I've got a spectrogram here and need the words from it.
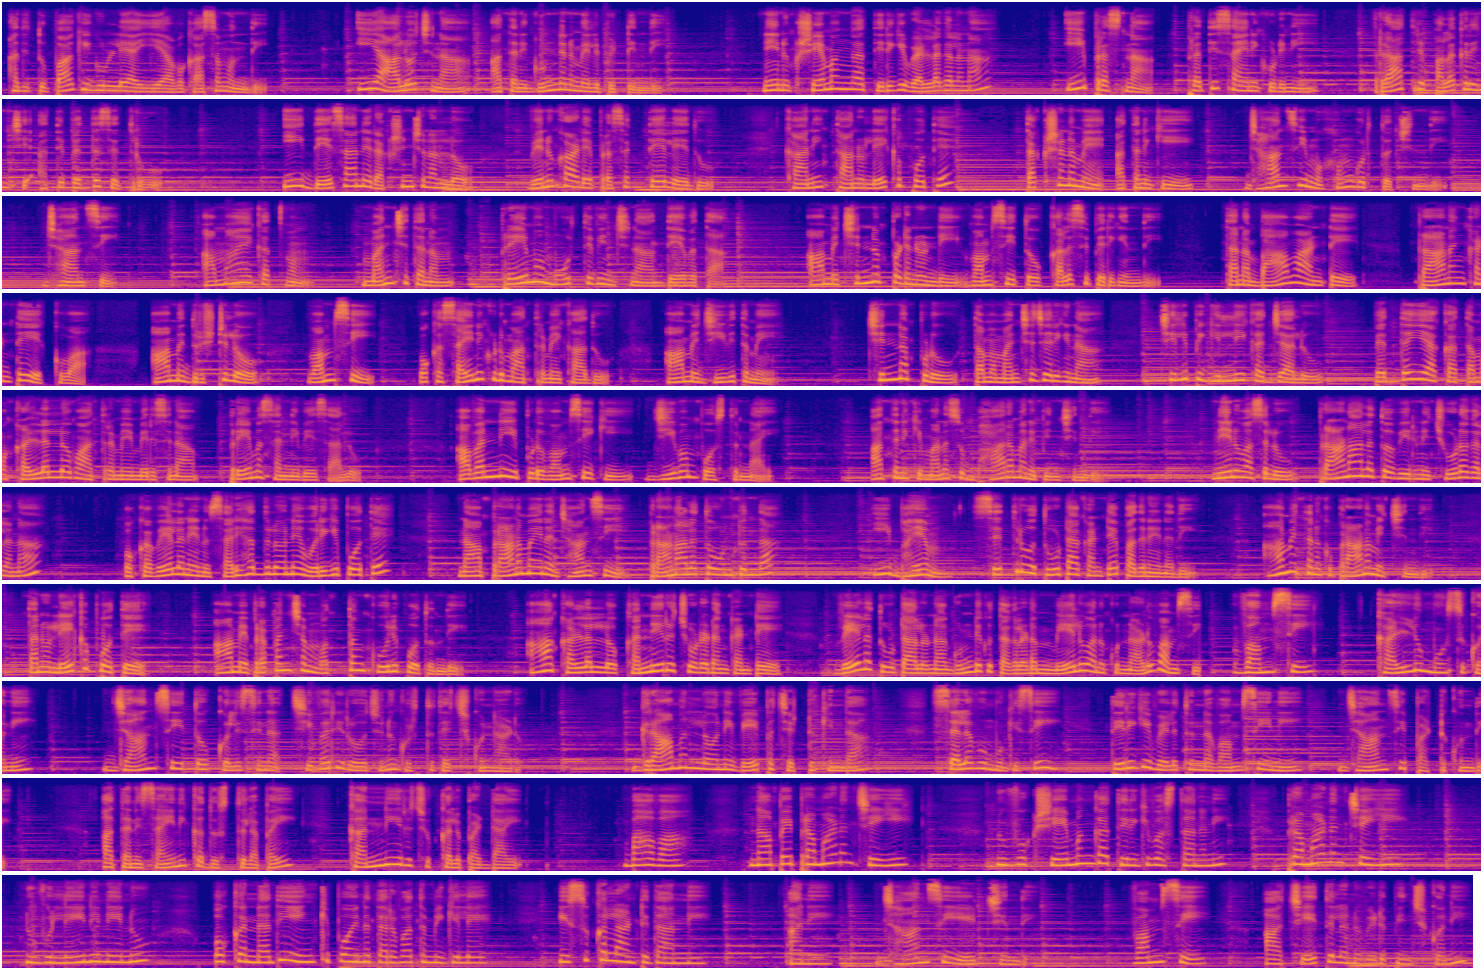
అది తుపాకీ గుళ్ళే అయ్యే అవకాశం ఉంది. ఈ ఆలోచన అతని గుండెను మెలిపెట్టింది. నేను క్షేమంగా తిరిగి వెళ్ళగలనా? ఈ ప్రశ్న ప్రతి సైనికుడిని రాత్రి పలకరించే అతిపెద్ద శత్రువు. ఈ దేశాన్ని రక్షించడంలో వెనుకాడే ప్రసక్తే లేదు. కాని తాను లేకపోతే తక్షణమే అతనికి ఝాన్సీ ముఖం గుర్తొచ్చింది. ఝాన్సీ అమాయకత్వం మంచితనం ప్రేమ మూర్తివించిన దేవత. ఆమె చిన్నప్పటి నుండి వంశీతో కలిసి పెరిగింది. తన బావ అంటే ప్రాణం కంటే ఎక్కువ. ఆమె దృష్టిలో వంశీ ఒక సైనికుడు మాత్రమే కాదు ఆమె జీవితమే. చిన్నప్పుడు తమ మంచి జరిగిన చిలిపి గిల్లీ కజ్జాలు పెద్దయ్యాక తమ కళ్ళల్లో మాత్రమే మెరిసిన ప్రేమ సన్నివేశాలు. అవన్నీ ఇప్పుడు వంశీకి జీవం పోస్తున్నాయి. అతనికి మనసు భారమనిపించింది. నేను అసలు ప్రాణాలతో వీరిని చూడగలనా? ఒకవేళ నేను సరిహద్దులోనే ఒరిగిపోతే నా ప్రాణమైన ఝాన్సీ ప్రాణాలతో ఉంటుందా? ఈ భయం శత్రువు తూటా కంటే పదునైనది. ఆమె తనకు ప్రాణమిచ్చింది. తను లేకపోతే ఆమె ప్రపంచం మొత్తం కూలిపోతుంది. ఆ కళ్ళల్లో కన్నీరు చూడడం కంటే వేల తూటాలు నా గుండెకు తగలడం మేలు అనుకున్నాడు వంశీ. వంశీ కళ్ళు మూసుకొని ఝాన్సీతో కొలిసిన చివరి రోజును గుర్తు తెచ్చుకున్నాడు. గ్రామంలోని వేప చెట్టు కింద సెలవు ముగిసి తిరిగి వెళుతున్న వంశీని ఝాన్సీ పట్టుకుంది. అతని సైనిక దుస్తులపై కన్నీరు చుక్కలు పడ్డాయి. బావా నాపై ప్రమాణం చెయ్యి. నువ్వు క్షేమంగా తిరిగి వస్తానని ప్రమాణం చెయ్యి. నువ్వు లేని నేను ఒక నది ఇంకిపోయిన తర్వాత మిగిలే ఇసుకలాంటిదాన్ని అని ఝాన్సీ ఏడ్చింది. వంశీ ఆ చేతులను విడిపించుకొని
